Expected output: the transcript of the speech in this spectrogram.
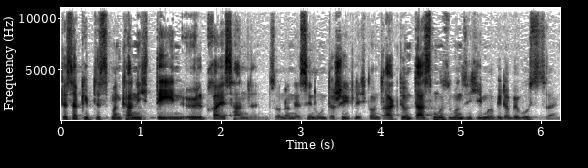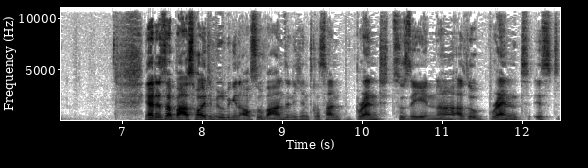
deshalb gibt es, man kann nicht den Ölpreis handeln, sondern es sind unterschiedliche Kontrakte und das muss man sich immer wieder bewusst sein. Ja, deshalb war es heute im Übrigen auch so wahnsinnig interessant, Brent zu sehen. Ne? Also Brent ist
